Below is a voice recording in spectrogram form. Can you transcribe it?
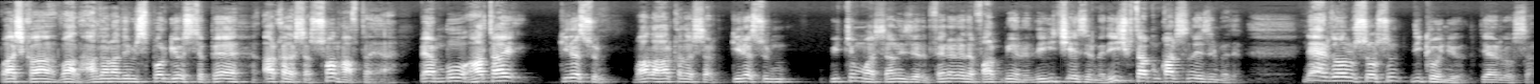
Başka var. Adana Demirspor Göztepe. Arkadaşlar son hafta ya. Ben bu Hatay Giresun. Valla arkadaşlar Giresun bütün maçlarını izledim. Fener'e de farklı yenildi. Hiç ezilmedi. Hiçbir takım karşısında ezilmedi. Nerede olursa olsun dik oynuyor değerli dostlar.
